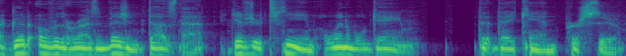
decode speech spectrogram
a good over the horizon vision does that. It gives your team a winnable game that they can pursue.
